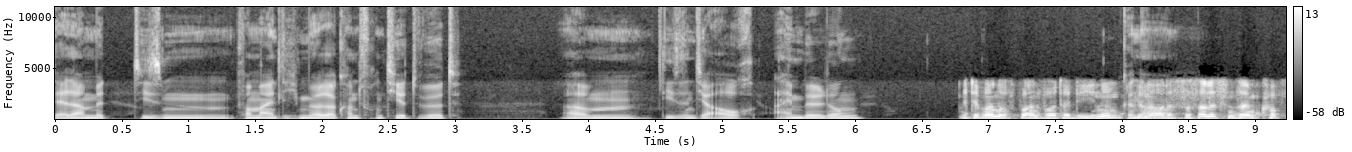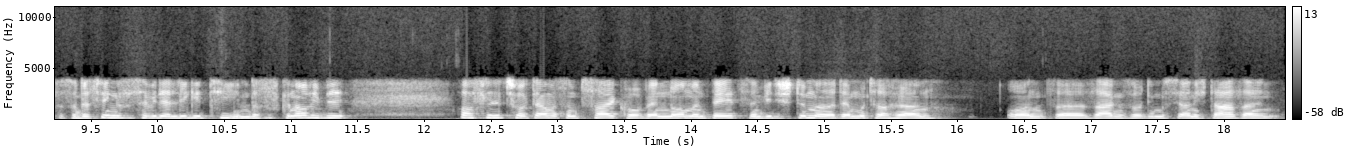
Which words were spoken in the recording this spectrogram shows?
der da mit diesem vermeintlichen Mörder konfrontiert wird. Ähm, die sind ja auch Einbildung. Mit dem Anrufbeantworter die, ne? Genau. dass das alles in seinem Kopf ist. Und deswegen ist es ja wieder legitim. Das ist genau wie bei Alfred Hitchcock damals in Psycho, wenn Norman Bates irgendwie die Stimme der Mutter hören und äh, sagen so, die muss ja nicht da sein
